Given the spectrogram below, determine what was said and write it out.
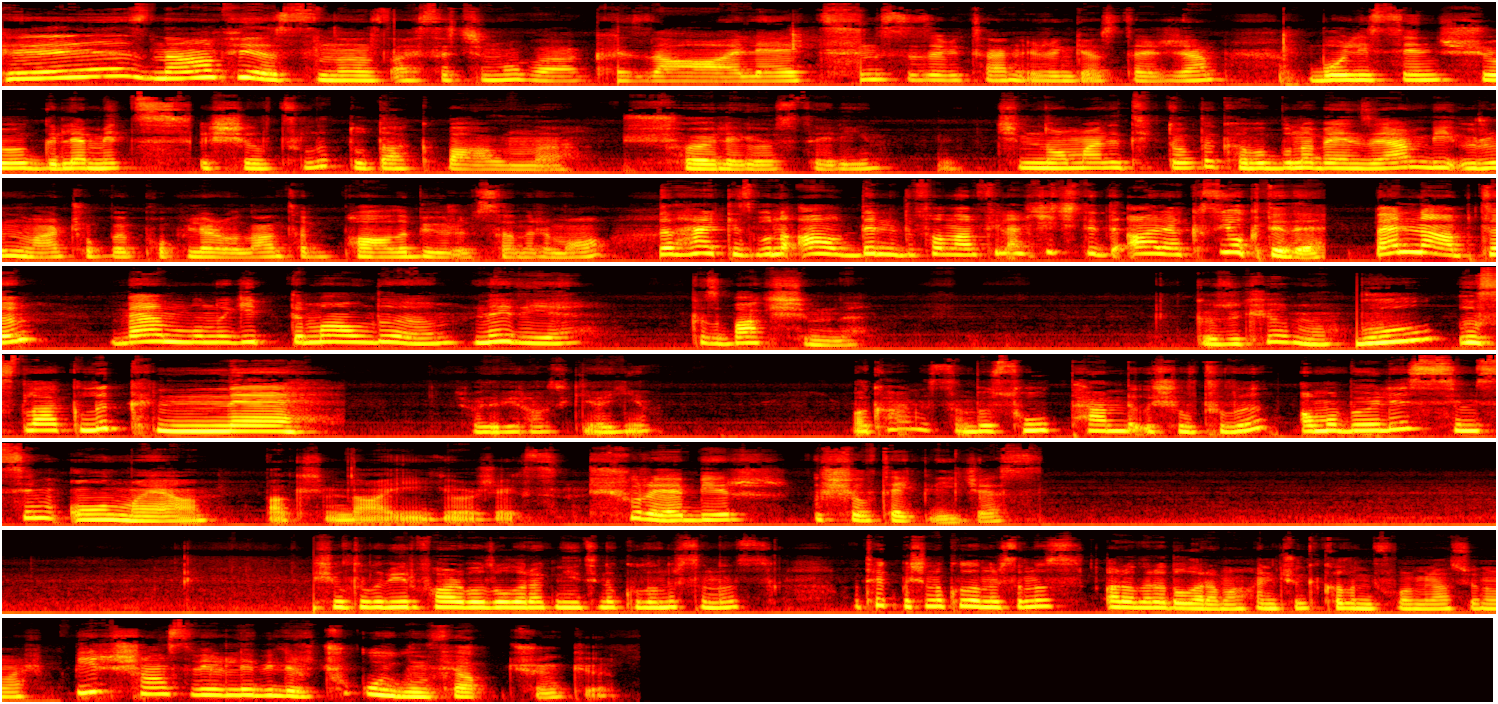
Kız ne yapıyorsunuz? Ay saçıma bak. Rezalet. Şimdi size bir tane ürün göstereceğim. Bolis'in şu Glamit ışıltılı dudak balmı. Şöyle göstereyim. Şimdi normalde TikTok'ta kabı buna benzeyen bir ürün var. Çok böyle popüler olan. Tabii pahalı bir ürün sanırım o. Herkes bunu al denedi falan filan. Hiç dedi alakası yok dedi. Ben ne yaptım? Ben bunu gittim aldım. Ne diye? Kız bak şimdi. Gözüküyor mu? Bu ıslaklık ne? Şöyle birazcık yayayım. Bakar mısın? Böyle soğuk pembe ışıltılı ama böyle simsim olmayan. Bak şimdi daha iyi göreceksin. Şuraya bir ışıltı ekleyeceğiz. Işıltılı bir far bazı olarak niyetinde kullanırsınız. Tek başına kullanırsanız aralara dolar ama. Hani çünkü kalın bir formülasyonu var. Bir şans verilebilir. Çok uygun fiyat çünkü.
